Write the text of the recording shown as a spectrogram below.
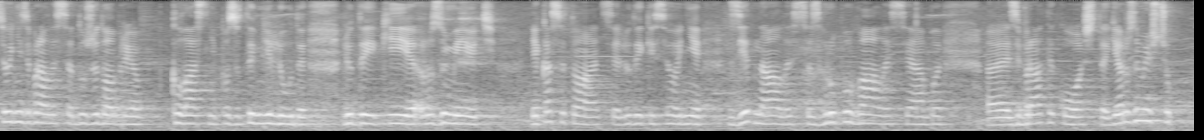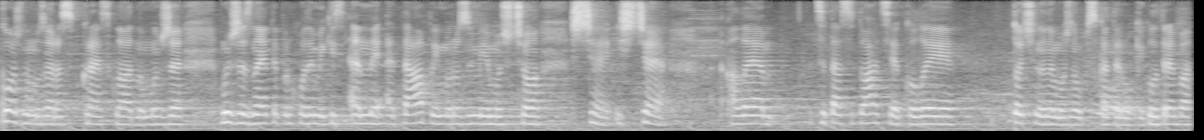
Сьогодні зібралися дуже добрі, класні, позитивні люди, люди, які розуміють. Яка ситуація? Люди, які сьогодні з'єдналися, згрупувалися, аби е, зібрати кошти. Я розумію, що кожному зараз вкрай складно. Ми вже, ми вже знаєте, проходимо якийсь енний етап, і ми розуміємо, що ще і ще. Але це та ситуація, коли точно не можна опускати руки, коли треба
